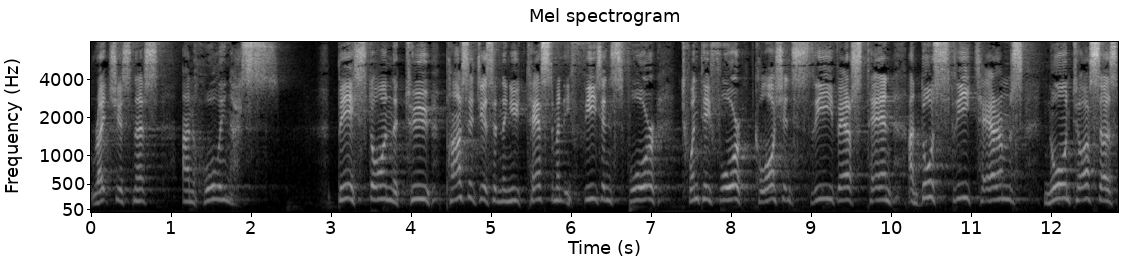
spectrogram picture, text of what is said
righteousness, and holiness based on the two passages in the New Testament, Ephesians 4 24, Colossians 3, verse 10, and those three terms, known to us as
